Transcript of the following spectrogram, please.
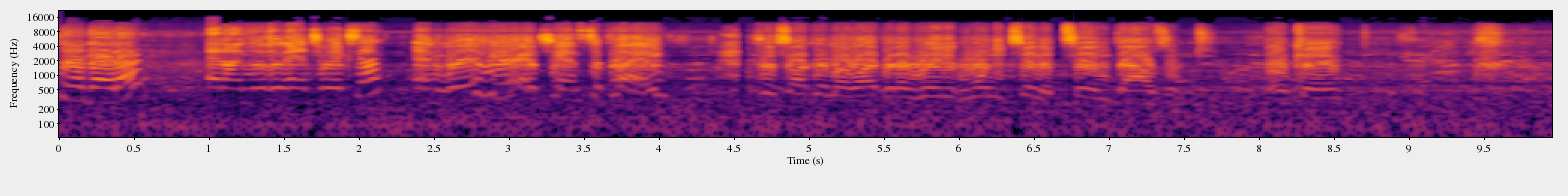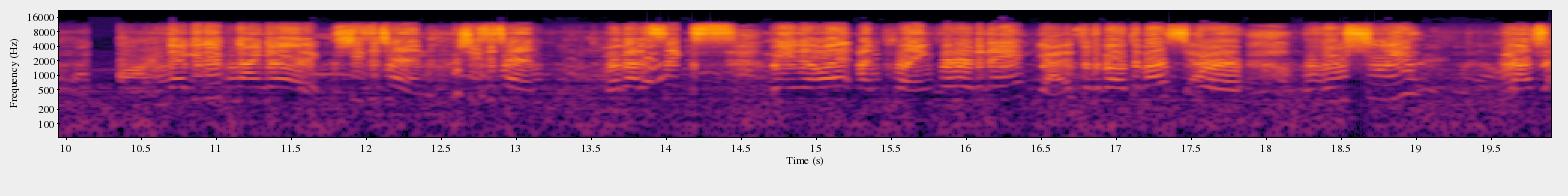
Ashley And I'm Lulu Antariksa. And we're here at Chance to Play. Played soccer in my life, but I rated 1 to 10 at 10,000. Okay? Negative 96. She's a 10. She's a 10. I'm about a 6. But you know what? I'm playing for her today. Yes. For the both of us. For Lushly. That's.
